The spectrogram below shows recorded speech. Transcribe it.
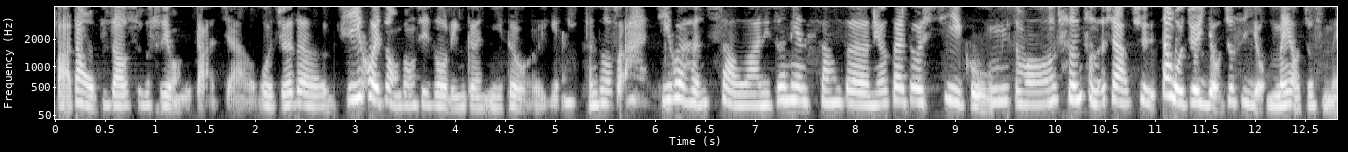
法，但我不知道适不适用于大家。我觉得机会这种东西只有零跟一，对我而言，很多人说啊，机会很少啊，你这念商的，你又在做矽谷，你怎么生存得下去？但我觉得有就是有，没有就是没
